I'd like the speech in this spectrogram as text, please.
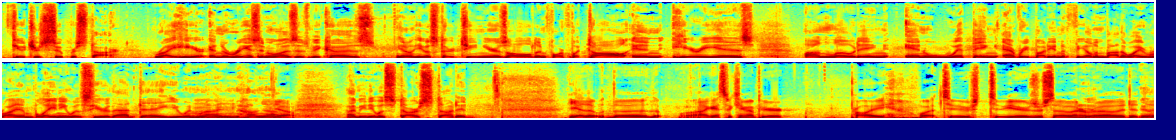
future superstar right here. And the reason was is because you know he was 13 years old and four foot tall, and here he is unloading and whipping everybody in the field. And by the way, Ryan Blaney was here that day. You and Ryan mm-hmm. hung out. Yeah. I mean, it was star studded. Yeah, the, the, the, I guess we came up here probably what two two years or so in a yeah. row. They did yeah. the,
